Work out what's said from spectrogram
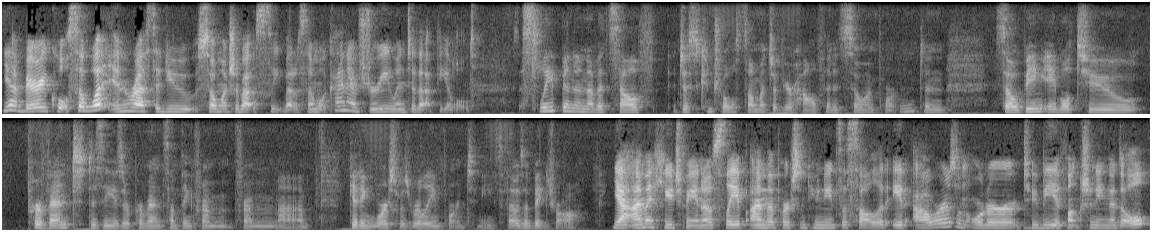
Yeah, very cool. So, what interested you so much about sleep medicine? What kind of drew you into that field? Sleep, in and of itself, just controls so much of your health, and it's so important. And so, being able to prevent disease or prevent something from from um, getting worse was really important to me. So that was a big draw. Yeah, I'm a huge fan of sleep. I'm a person who needs a solid eight hours in order to be a mm-hmm. functioning adult.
